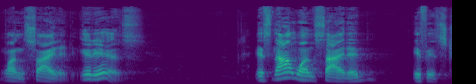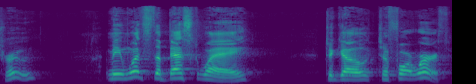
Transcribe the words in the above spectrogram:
one sided. It is. It's not one sided if it's true. I mean, what's the best way to go to Fort Worth?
